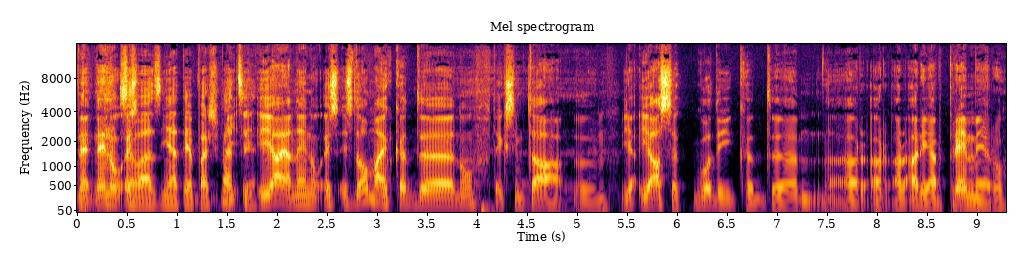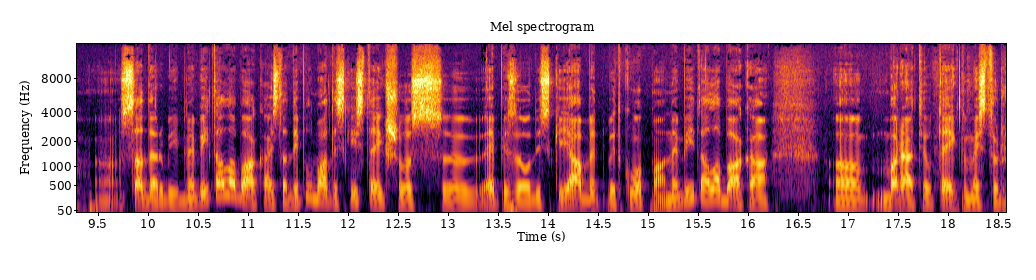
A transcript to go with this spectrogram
ne, ne, nu, savā ziņā tie paši veci. Jā, jā, nē, nu, es, es domāju, ka, nu, teiksim tā, jā, jā jāsaka godīgi, ka um, ar, ar, ar, arī ar premjeru uh, sadarbība nebija tā labākā. Es tā diplomātiski izteikšos, uh, epizodiski, jā, bet, bet kopumā nebija tā labākā. Varētu jau teikt, nu, mēs tur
